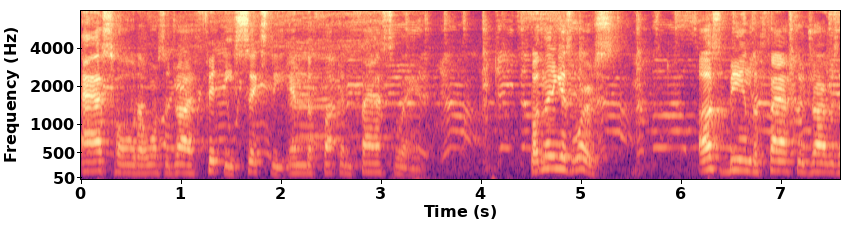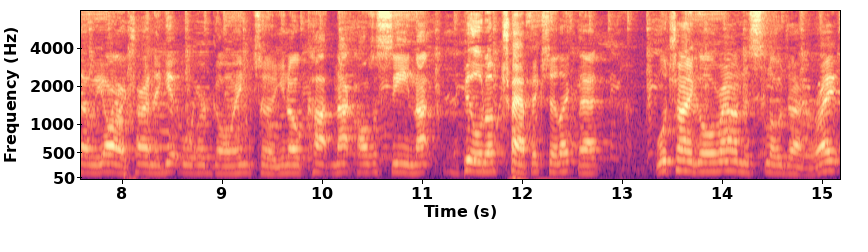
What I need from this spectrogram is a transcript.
asshole that wants to drive 50, 60 in the fucking fast lane. But then it gets worse. Us being the faster drivers that we are, trying to get where we're going to, you know, not cause a scene, not build up traffic, shit like that. We'll try and go around this slow driver, right?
